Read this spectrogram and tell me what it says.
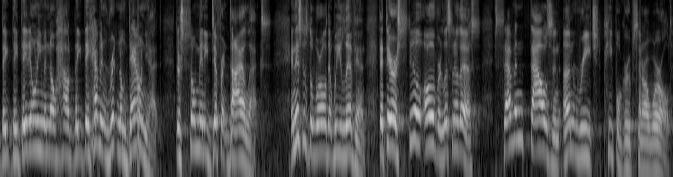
they, they, they don't even know how, they, they haven't written them down yet. There's so many different dialects. And this is the world that we live in. That there are still over, listen to this, 7,000 unreached people groups in our world.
